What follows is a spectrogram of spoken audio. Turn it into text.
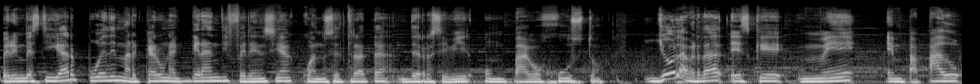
pero investigar puede marcar una gran diferencia cuando se trata de recibir un pago justo. Yo la verdad es que me he empapado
